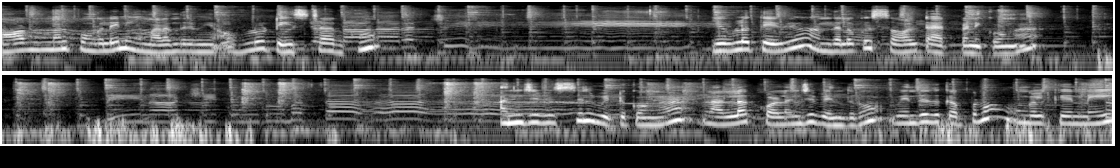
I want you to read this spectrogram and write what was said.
நார்மல் பொங்கலே நீங்கள் மறந்துடுவீங்க அவ்வளோ டேஸ்ட்டாக இருக்கும். எவ்வளோ தேவையோ அந்தளவுக்கு சால்ட் ஆட் பண்ணிக்கோங்க. அஞ்சு விசில் விட்டுக்கோங்க. நல்லா குழஞ்சி வெந்துடும் வெந்ததுக்கப்புறம் உங்களுக்கு நெய்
